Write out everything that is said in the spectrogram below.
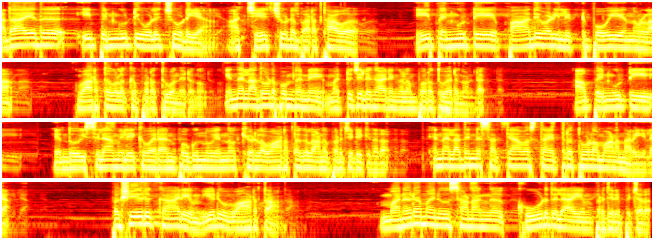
അതായത് ഈ പെൺകുട്ടി ഒളിച്ചോടിയ ആ ചേച്ചിയുടെ ഭർത്താവ് ഈ പെൺകുട്ടിയെ പാതി വഴിയിലിട്ട് പോയി എന്നുള്ള വാർത്തകളൊക്കെ പുറത്തു വന്നിരുന്നു. എന്നാൽ അതോടൊപ്പം തന്നെ മറ്റു ചില കാര്യങ്ങളും പുറത്തു വരുന്നുണ്ട്. ആ പെൺകുട്ടി എന്തോ ഇസ്ലാമിലേക്ക് വരാൻ പോകുന്നു എന്നൊക്കെയുള്ള വാർത്തകളാണ് പ്രചരിക്കുന്നത്. എന്നാൽ അതിന്റെ സത്യാവസ്ഥ എത്രത്തോളമാണെന്നറിയില്ല. പക്ഷേ ഈ ഒരു കാര്യം ഈ ഒരു വാർത്ത മനോരമ ന്യൂസാണ് അങ്ങ് കൂടുതലായും പ്രചരിപ്പിച്ചത്.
